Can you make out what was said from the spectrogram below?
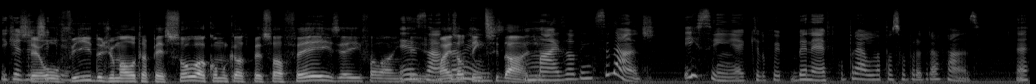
E que a gente ter ouvido de uma outra pessoa como que a outra pessoa fez e aí falar mais autenticidade. Mais autenticidade. E sim, aquilo foi benéfico para ela, ela passou para outra fase. Né?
